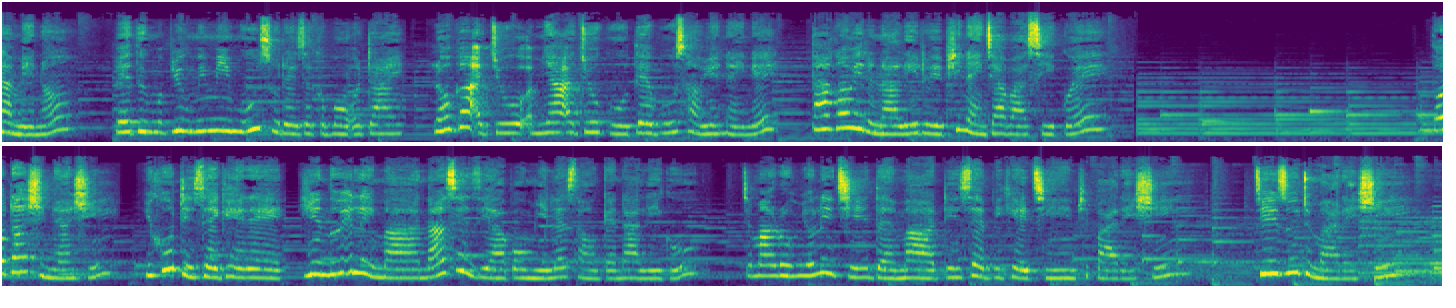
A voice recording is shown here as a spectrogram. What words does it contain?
ရမယ်နော်ဘယ်သူမပြုမိမိမှုဆိုတဲ့စကားပုံအတိုင်းလောကအကျိုးအများအကျိုးကိုတည်ဖို့ဆောင်ရွက်နိုင်တဲ့တားကောင်းရတနာလေးတွေဖြစ်နိုင်ကြပါစေကွယ်သောတာရှင်များရှင်ယခုတင်ဆက်ခဲ့တဲ့ရင်သွေးအလိမ်မှာနားဆင်စရာပုံမြင်လက်ဆောင်ကန်တာလေးကိုကျမတို့မျိုးလင့်ချင်းအတန်မှတင်ဆက်ပေးခဲ့ခြင်းဖြစ်ပါတယ်ရှင်ကျေးဇူးတင်ပါတယ်ရှင်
